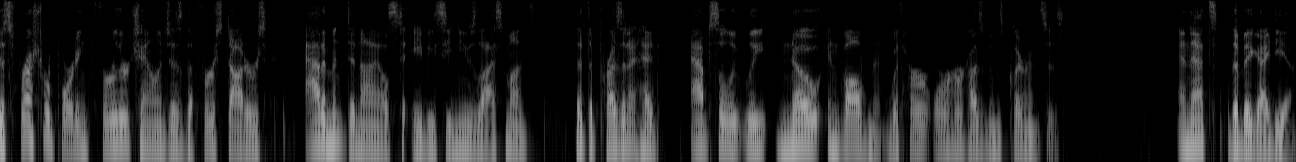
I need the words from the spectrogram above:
This fresh reporting further challenges the first daughter's adamant denials to ABC News last month that the president had absolutely no involvement with her or her husband's clearances. And that's the big idea.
